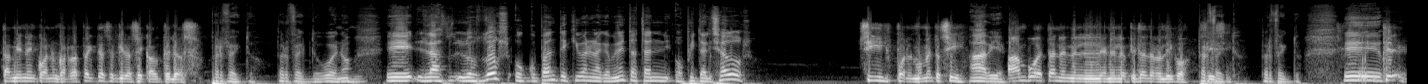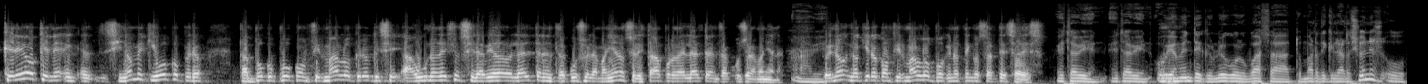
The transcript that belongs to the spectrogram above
también con, respecto a eso quiero ser cauteloso. Perfecto, perfecto. Bueno, eh, las, ¿los dos ocupantes que iban en la camioneta están hospitalizados? Sí, por el momento sí. Ah, bien. Ambos están en el, en el hospital de Rolicó. Perfecto, perfecto. Eh, creo que, eh, si no me equivoco, pero tampoco puedo confirmarlo, creo que a uno de ellos se le había dado el alta en el transcurso de la mañana o se le estaba por dar el alta en el transcurso de la mañana. Ah, pero no, no quiero confirmarlo porque no tengo certeza de eso. Está bien, está bien. Obviamente que luego vas a tomar declaraciones o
